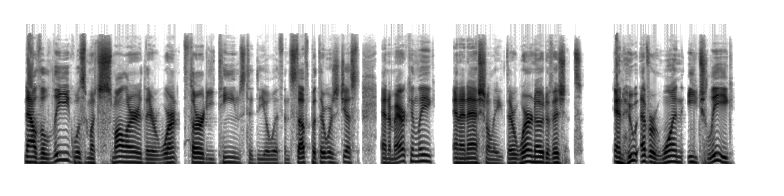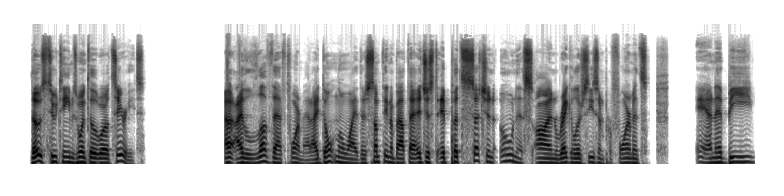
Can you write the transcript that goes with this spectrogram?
Now the league was much smaller. There weren't 30 teams to deal with and stuff, but there was just an American League and a National League. There were no divisions. And whoever won each league, those two teams went to the World Series. I, I love that format. I don't know why. There's something about that. It just it puts such an onus on regular season performance, and it be.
